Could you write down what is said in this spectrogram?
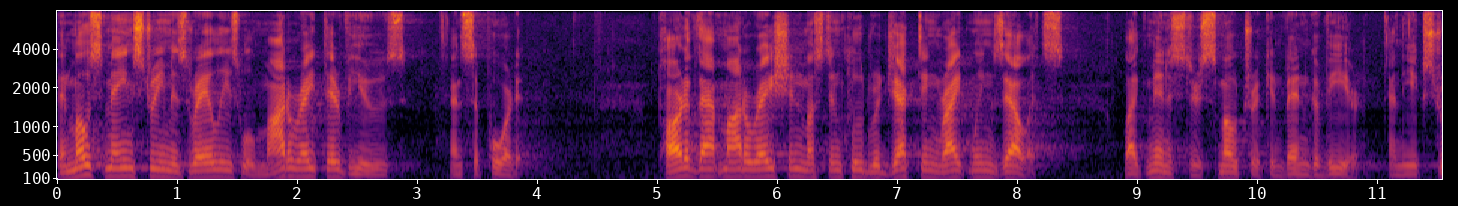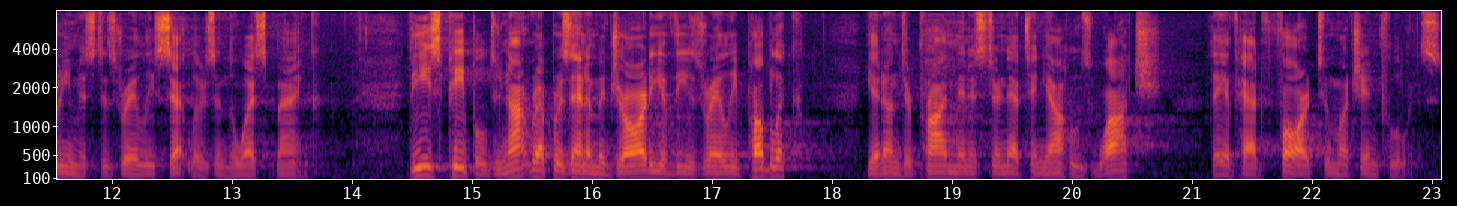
then most mainstream Israelis will moderate their views and support it. Part of that moderation must include rejecting right wing zealots like ministers Smotrich and Ben Gvir and the extremist Israeli settlers in the West Bank. These people do not represent a majority of the Israeli public, yet under Prime Minister Netanyahu's watch, they have had far too much influence.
